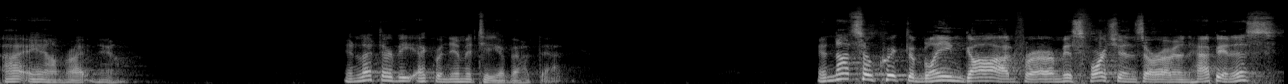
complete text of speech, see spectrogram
I am right now. And let there be equanimity about that. And not so quick to blame God for our misfortunes or our unhappiness.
